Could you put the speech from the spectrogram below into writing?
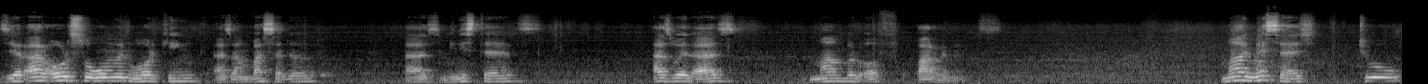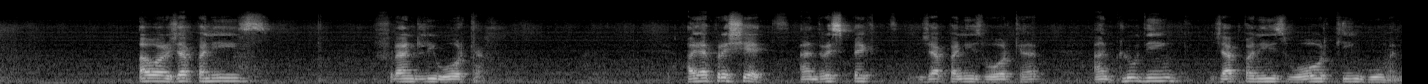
There are also women working as ambassadors, as ministers, as well as member of parliament. My message to our Japanese friendly worker. I appreciate and respect Japanese worker including Japanese working women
